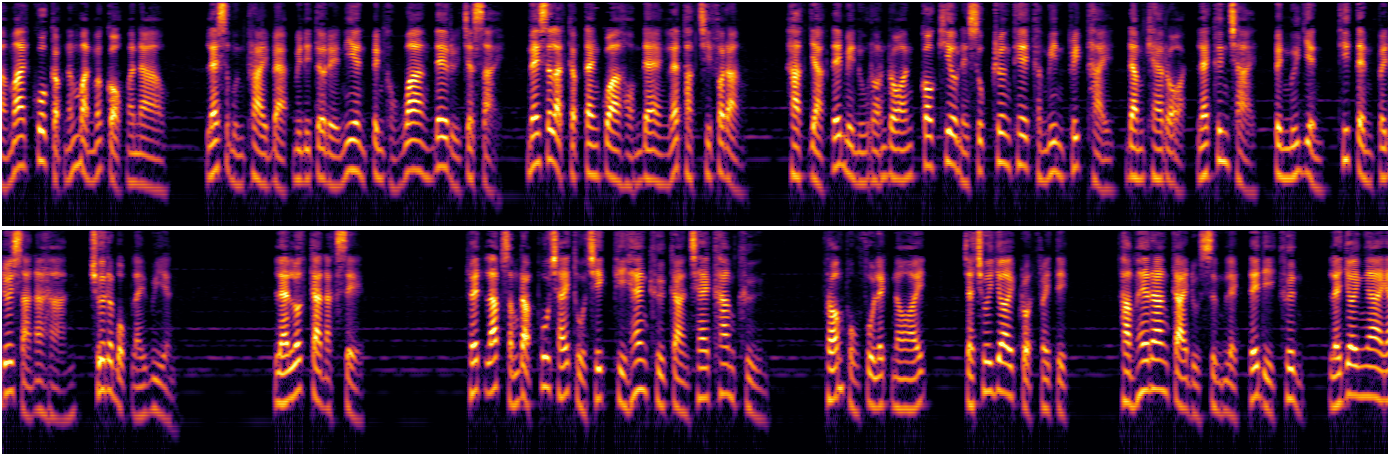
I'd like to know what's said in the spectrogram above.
สามารถคั่วกับน้ำมันมะกอกมะนาว และสมุนไพรแบบเมดิเตอร์เรเนียนเป็นของว่างได้หรือจะใส่ ในสลัดกับแตงกวาหอมแดงและผักชีฝรั่ง หากอยากได้เมนูร้อนๆก็เคี่ยวในซุปเครื่องเทศขมิ้นพริกไทยดำแครอทและขึ้นฉ่าย เป็นมื้อเย็นที่เต็มไปด้วยสารอาหาร ช่วยระบบไหลเวียน และลดการอักเสบ เคล็ดลับสำหรับผู้ใช้ถั่วชิกพีแห้งคือการแช่ข้ามคืน พร้อมผงฟูเล็กน้อย จะช่วยย่อยกรดไฟติดทำให้ร่างกายดูดซึมเหล็กได้ดีขึ้น และย่อยง่าย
